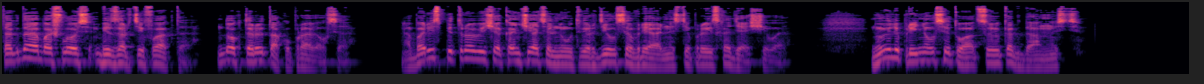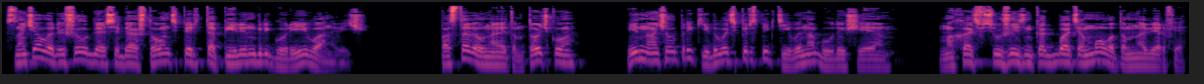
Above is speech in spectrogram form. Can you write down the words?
Тогда обошлось без артефакта. Доктор и так управился. А Борис Петрович окончательно утвердился в реальности происходящего. Ну или принял ситуацию как данность. Сначала решил для себя, что он теперь Топилин Григорий Иванович. Поставил на этом точку и начал прикидывать перспективы на будущее. Махать всю жизнь как батя молотом на верфи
